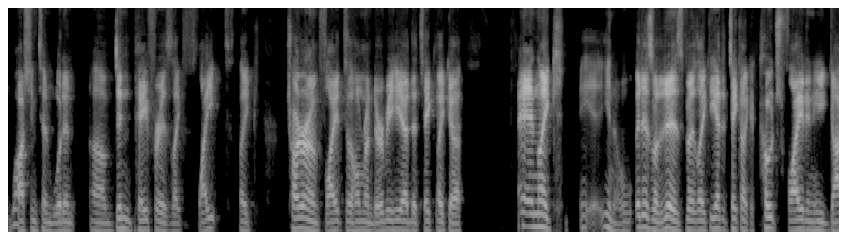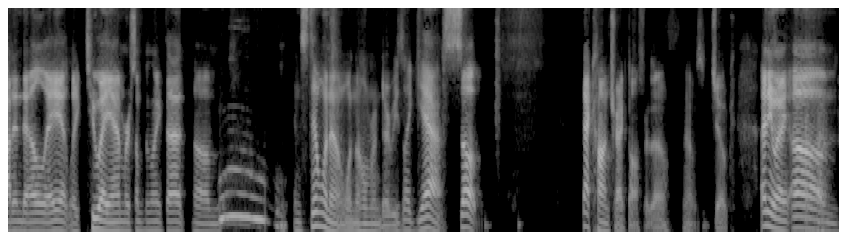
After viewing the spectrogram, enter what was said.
Washington wouldn't um, didn't pay for his like flight, like charter on flight to the home run derby. He had to take like a and like you know, it is what it is, but like he had to take like a coach flight and he got into LA at like 2 a.m. or something like that. Um, Ooh. and still went out and won the home run derby. He's like, yeah, so that contract offer though, that was a joke. Anyway, um,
